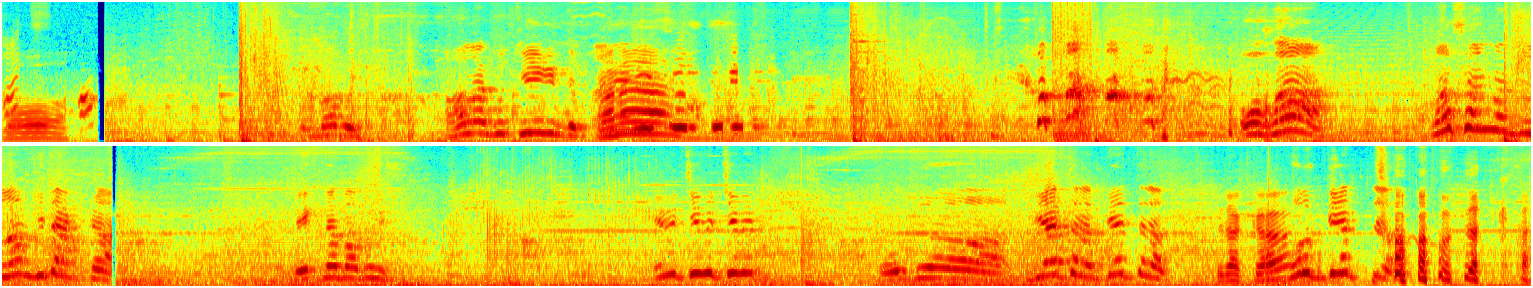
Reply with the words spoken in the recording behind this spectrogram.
Oo. Babuş. Hala kutuya girdim. Ana! Oha! Nasıl anladın lan? Bir dakika. Bekle babuş. Çevir çevir çevir. Oldu. Diğer taraf diğer taraf. Bir dakika. Oğlum diğer taraf. bir dakika.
